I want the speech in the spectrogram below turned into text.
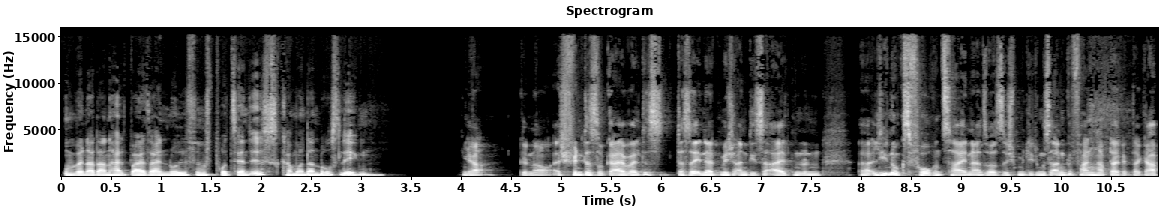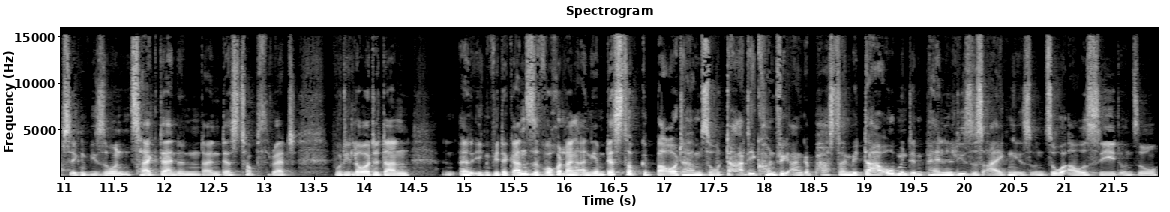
Und wenn er dann halt bei seinen 0,5 Prozent ist, kann man dann loslegen. Ja, Genau, ich finde das so geil, weil das, das erinnert mich an diese alten äh, Linux-Forenzeiten. Also als ich mit Linux angefangen habe, da, da gab es irgendwie so ein Zeig deinen, deinen Desktop-Thread, wo die Leute dann äh, irgendwie eine ganze Woche lang an ihrem Desktop gebaut haben, so da die Config angepasst, damit da oben in dem Panel dieses Icon ist und so aussieht und so.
